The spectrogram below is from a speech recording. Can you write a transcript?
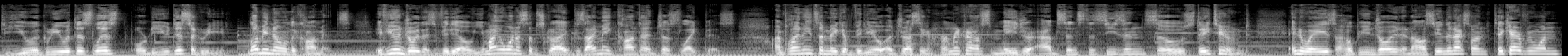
Do you agree with this list, or do you disagree? Let me know in the comments. If you enjoyed this video, you might want to subscribe because I make content just like this. I'm planning to make a video addressing Hermitcraft's major absence this season, so stay tuned. Anyways, I hope you enjoyed, and I'll see you in the next one. Take care, everyone!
